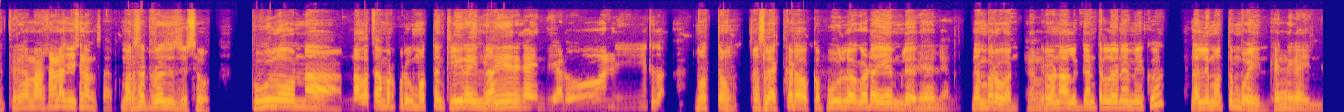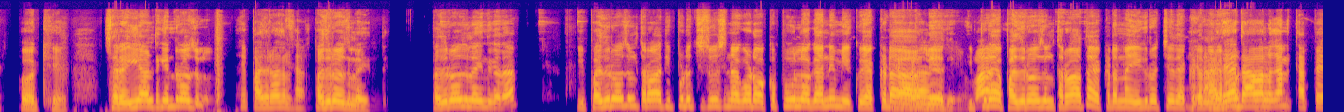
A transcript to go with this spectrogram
తిరిగి మరసండా చూసినాం సార్. మరుసటి రోజు చూసావు. పువ్వులో ఉన్న నల్లతామర పురుగు మొత్తం క్లియర్ అయిందా? క్లియర్ అయింది. అడో నీట్గా మొత్తం. అసలు ఎక్కడ ఒక్క పువ్వులో కూడా ఏం లేదు. Number one. ఇరవై. నాలుగు గంటల్లోనే మీకు నల్లి మొత్తం పోయింది. కెన్నిగా అయింది. ఓకే. సరే ఇవాళకి ఎన్ని రోజులు? పది రోజులు సార్. పది రోజులు అయింది. పది రోజులు అయింది కదా? ఈ పది రోజుల తర్వాత ఇప్పుడు వచ్చి చూసినా కూడా ఒక పూలో గానీ మీకు ఎక్కడ లేదు. ఇప్పుడే పది రోజుల తర్వాత ఎక్కడన్నా ఎగురొచ్చేది ఎక్కడన్నా. దావాలి కానీ తప్పే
